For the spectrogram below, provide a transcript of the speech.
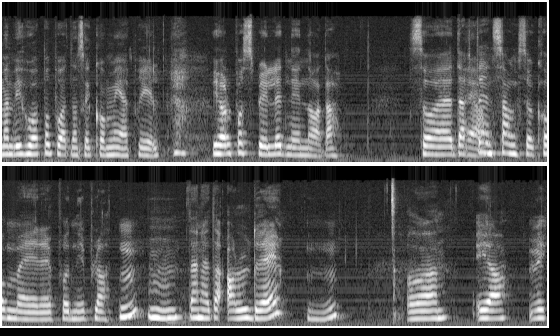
Men vi håper på at den skal komme i april. Vi holder på å spille den inn nå, da. Så eh, dette Ja. er en sang som kommer på den nye platen. Mm, den heter Aldri. Mm. Og ja, vi,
